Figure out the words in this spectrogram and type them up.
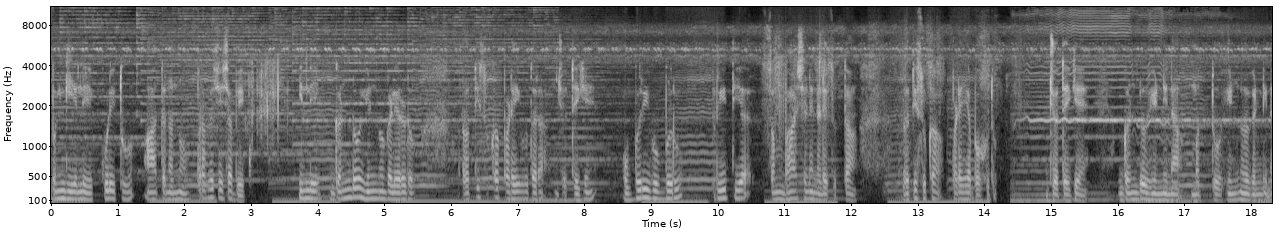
ಭಂಗಿಯಲ್ಲಿ ಕುಳಿತು ಆತನನ್ನು ಪ್ರವೇಶಿಸಬೇಕು ಇಲ್ಲಿ ಗಂಡು ಹೆಣ್ಣುಗಳೆರಡು ರತಿಸುಖ ಪಡೆಯುವುದರ ಜೊತೆಗೆ ಒಬ್ಬರಿಗೊಬ್ಬರು ಪ್ರೀತಿಯ ಸಂಭಾಷಣೆ ನಡೆಸುತ್ತಾ ರತಿಸುಖ ಪಡೆಯಬಹುದು. ಜೊತೆಗೆ ಗಂಡು ಹೆಣ್ಣಿನ ಮತ್ತು ಹೆಣ್ಣು ಗಂಡಿನ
